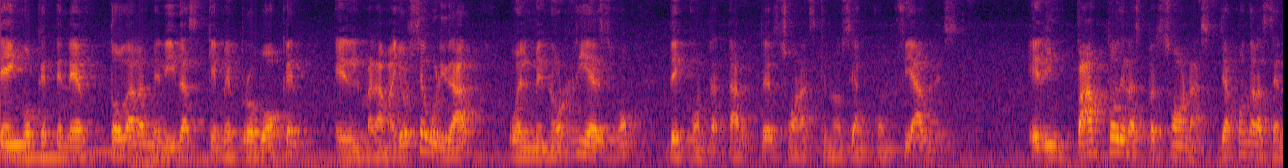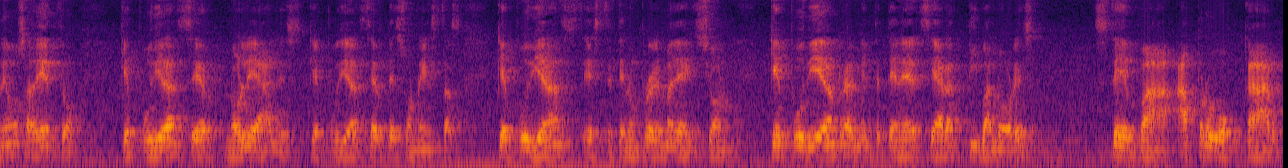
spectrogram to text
tengo que tener todas las medidas que me provoquen el, la mayor seguridad o el menor riesgo de contratar personas que no sean confiables. El impacto de las personas, ya cuando las tenemos adentro, que pudieran ser no leales, que pudieran ser deshonestas, que pudieran este, tener un problema de adicción, que pudieran realmente tener, ser antivalores, se va a provocar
